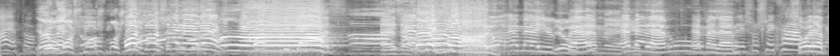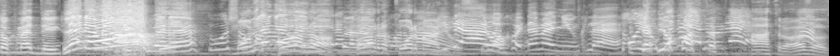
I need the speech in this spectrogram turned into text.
Várjatok. Ja, Jó, most, most, most. Most, most előre! Ah! Ez a... Megvan! Jó, emeljük Jó, fel. emeljük. Emelem, Ú, emelem. És most még hátra Szóljatok kell meddig. Le nem megyünk vele! Túl sok Most balra, balra kormány. kormányos. Ide állok, hogy ne menjünk le. Toljuk Jó. be előre. Hátra, azaz.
